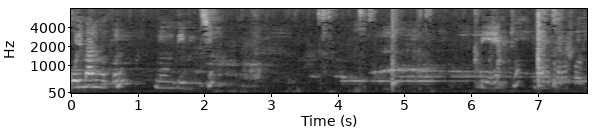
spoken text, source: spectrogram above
পরিমাণ মতন নুন দিয়ে দিচ্ছি। দিয়ে একটু নাড়াচাড়া করব।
